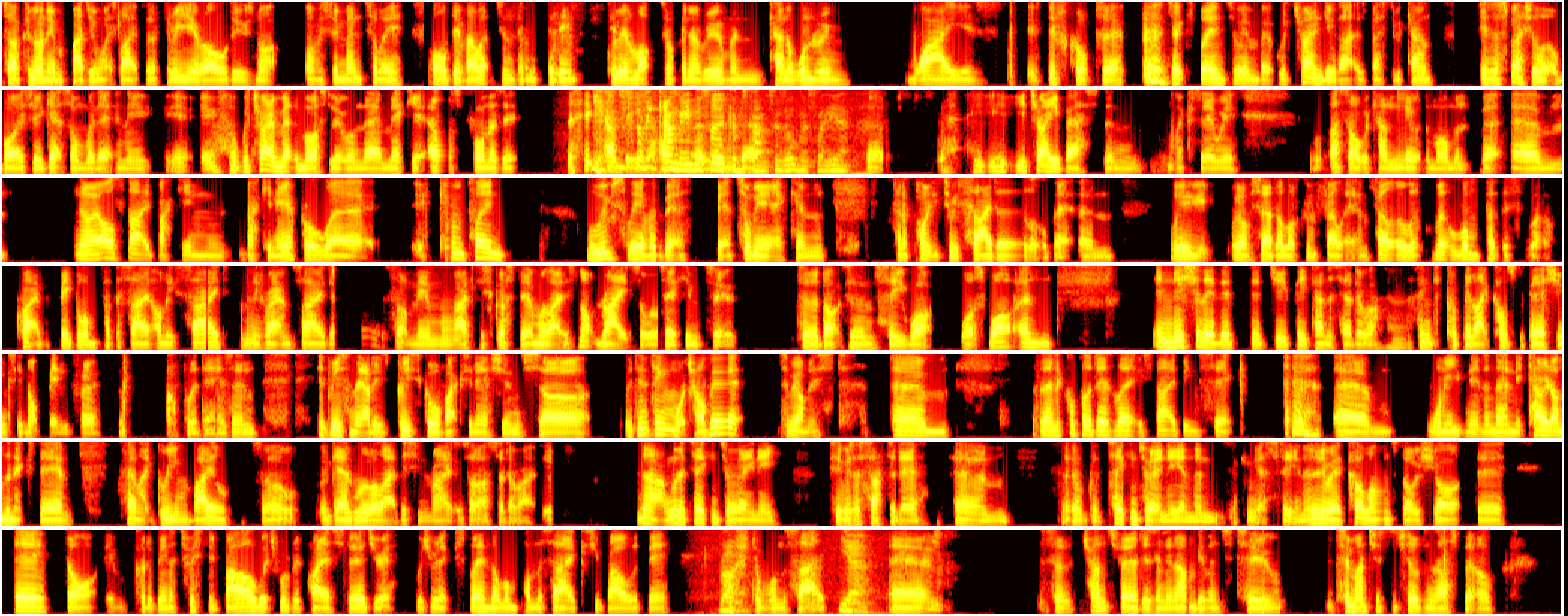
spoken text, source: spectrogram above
so I can only imagine what it's like for a three year old who's not obviously mentally all developed and things to be to be locked up in a room and kind of wondering why is it's difficult to to explain to him, but we try and do that as best we can. He's a special little boy, so he gets on with it, and he, he, he we try and make the most of it when there, make it as fun as it as it can yes, be. As it can be in the circumstances, and, uh, obviously, yeah. But you, you, try your best, and like I say, we that's all we can do at the moment. But um, no, it all started back in back in April where complained loosely of a bit of bit of tummy ache and kind of pointed to his side a little bit. And we we obviously had a look and felt it and felt a little, little lump at this well, quite a big lump at the side on his side, on his right hand side. And sort of me and my wife discussed it and we're like, it's not right, so we'll take him to to the doctor and see what what's what. And initially the, the GP kind of said, well, I think it could be like constipation because he'd not been for couple of days, and he'd recently had his preschool vaccinations, so we didn't think much of it, to be honest. Um, then a couple of days later, he started being sick um, one evening, and then it carried on the next day and kind of like green bile. So again, we were like, "This isn't right." So I said, "All right, no, I'm going to take him to A and E because it was a Saturday." Um, I'm going to take him to A and E, and then I can get seen. And anyway, cut a long story short, they they thought it could have been a twisted bowel, which would require surgery, which would explain the lump on the side because your bowel would be right. pushed to one side. Yeah. Um, so transferred us in an ambulance to to Manchester Children's Hospital,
